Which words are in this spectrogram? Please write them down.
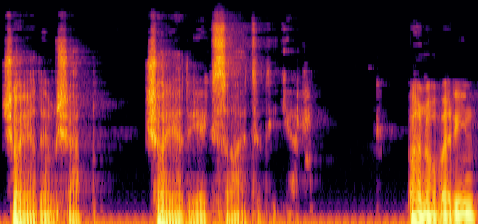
شاید امشب شاید یک ساعت دیگر. بنابراین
